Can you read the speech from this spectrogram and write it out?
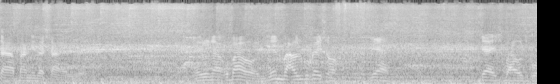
sa Manginasal. Meron na ako baon. Yan, baon ko guys, oh. Yan. Guys, baon ko.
